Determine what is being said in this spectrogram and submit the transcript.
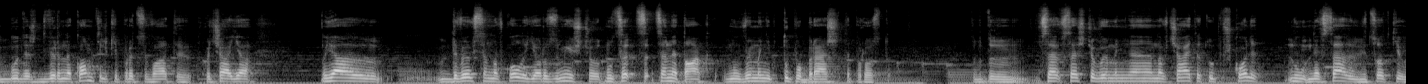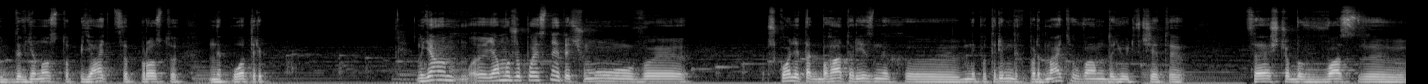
будеш двірником тільки працювати. Хоча я, ну, я дивився навколо, я розумію, що ну, це, це, це не так. Ну, ви мені тупо брешете просто. Тобто, все, все, що ви мене навчаєте тут в школі, ну не все, відсотків 95 це просто непотріб. Ну, я, вам- я можу пояснити, чому в школі так багато різних е, непотрібних предметів вам дають вчити. Це щоб у вас е,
